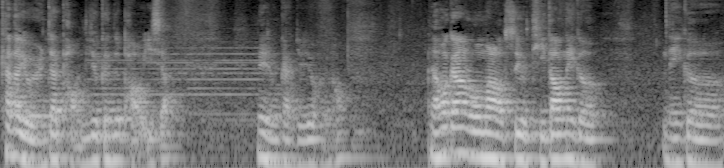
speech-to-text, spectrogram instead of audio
看到有人在跑，你就跟着跑一下，那种感觉就很好。然后刚刚罗马老师有提到那个那个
